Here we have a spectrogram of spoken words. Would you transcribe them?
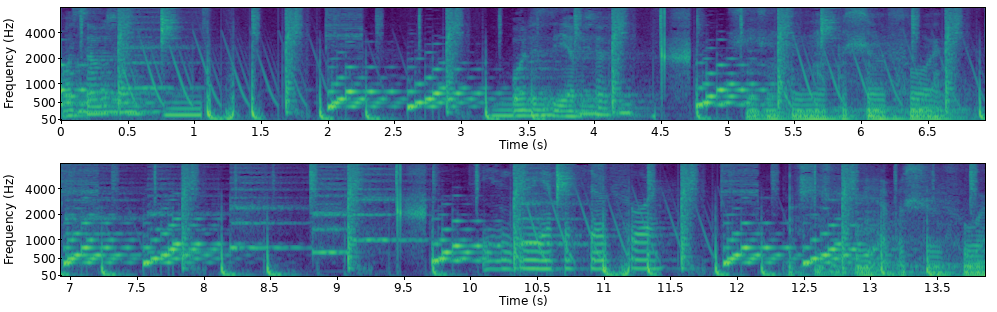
What's the episode? What is the episode? Season 3, episode 4. Season 3, episode 4. Season 3, episode 4.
